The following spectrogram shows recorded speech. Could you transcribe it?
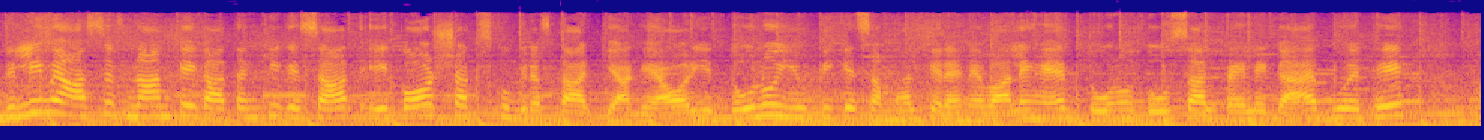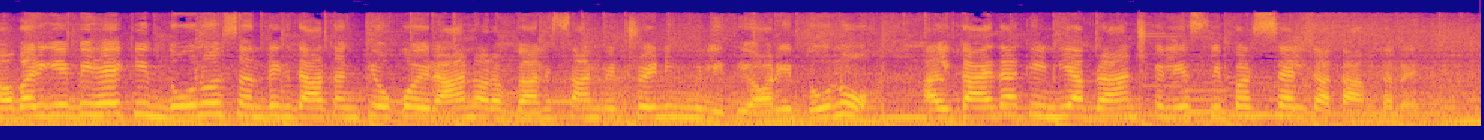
दिल्ली में आसिफ नाम के एक आतंकी के साथ एक और शख्स को गिरफ़्तार किया गया और ये दोनों यूपी के संभल के रहने वाले हैं। दोनों दो साल पहले गायब हुए थे। खबर ये भी है कि इन दोनों संदिग्ध आतंकियों को ईरान और अफ़गानिस्तान में ट्रेनिंग मिली थी और ये दोनों अलकायदा के इंडिया ब्रांच के लिए स्लीपर सेल का काम कर रहे थे।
